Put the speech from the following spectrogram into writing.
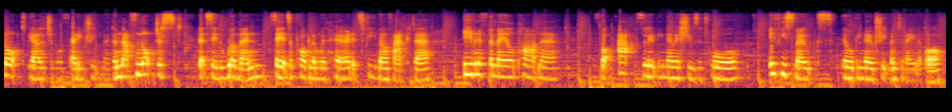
not be eligible for any treatment. And that's not just, let's say, the woman, say it's a problem with her and it's female factor. Even if the male partner has got absolutely no issues at all, if he smokes, there will be no treatment available.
